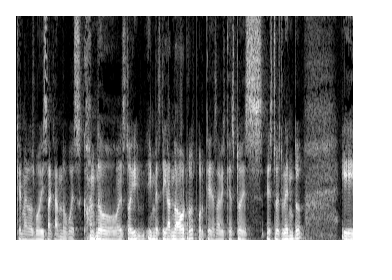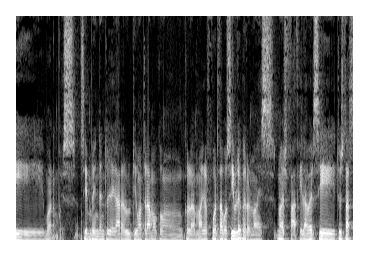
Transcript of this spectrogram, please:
que me los voy sacando pues cuando estoy investigando a otros, porque ya sabéis que esto es, esto es lento. Y bueno, pues siempre intento llegar al último tramo con, con la mayor fuerza posible, pero no es, no es fácil. A ver si tú estás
